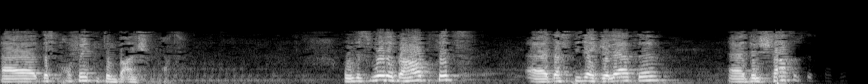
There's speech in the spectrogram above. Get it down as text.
äh, das Prophetentum beansprucht. Und es wurde behauptet, äh, dass dieser Gelehrte äh, den Status des Propheten,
